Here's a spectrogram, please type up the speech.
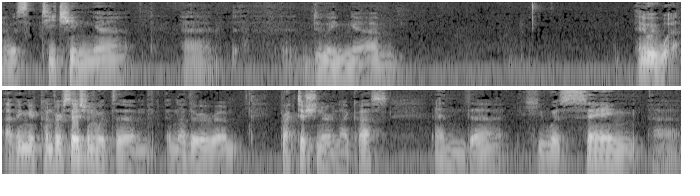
I was teaching, uh, uh, doing. Um, anyway, having a conversation with um, another um, practitioner like us, and uh, he was saying uh,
